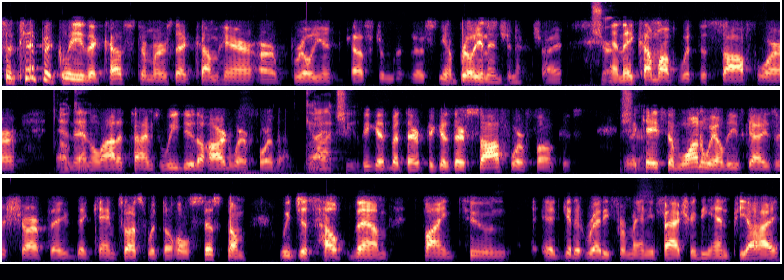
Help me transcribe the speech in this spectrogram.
So typically the customers that come here are brilliant customers, There's you know, brilliant engineers, right? Sure. And they come up with the software and Okay. then a lot of times we do the hardware for them. Got right? you. Because but they're because they're software focused. In the case of Onewheel, these guys are sharp. They they came to us with the whole system. We just helped them fine tune it, get it ready for manufacturing. The NPI,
